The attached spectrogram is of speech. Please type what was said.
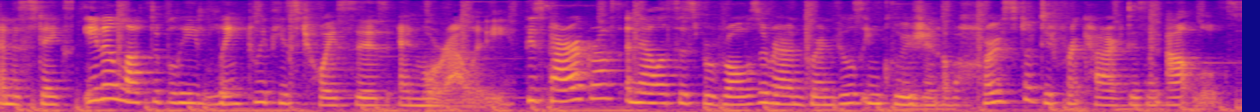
and the stakes ineluctably linked with his choices and morality. This paragraph's analysis revolves around Grenville's inclusion of a host of different characters and outlooks,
